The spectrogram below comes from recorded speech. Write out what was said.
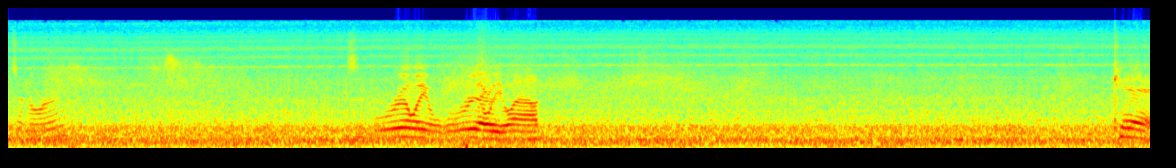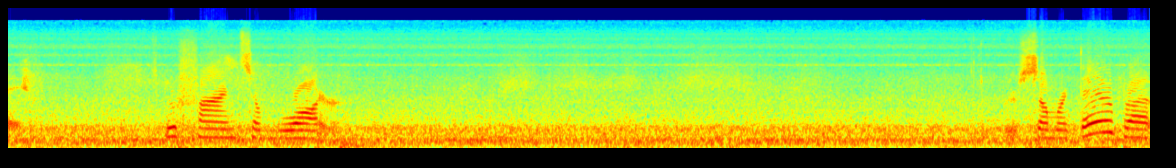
It's annoying. This is really, really loud. Okay. Let's go find some water. There's some right there, but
